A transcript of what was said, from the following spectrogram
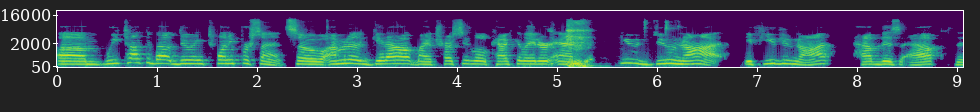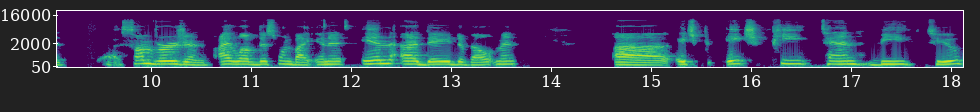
Um, we talked about doing 20%. So I'm going to get out my trusty little calculator. And if you do not, if you do not have this app that uh, some version. I love this one by in it in a day development. Uh, HP 10B2.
